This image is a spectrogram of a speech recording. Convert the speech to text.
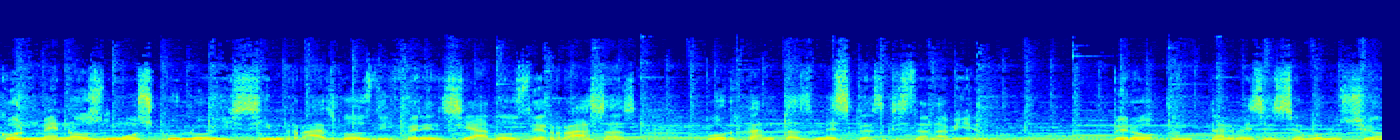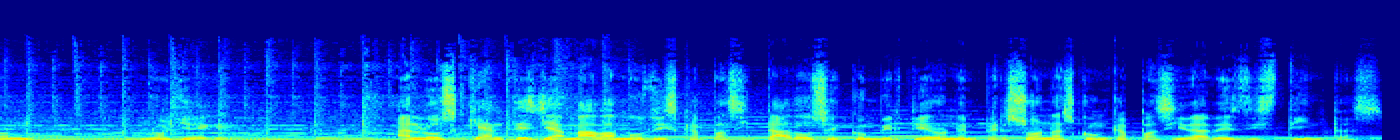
con menos músculo y sin rasgos diferenciados de razas por tantas mezclas que están habiendo. Pero tal vez esa evolución no llegue. A los que antes llamábamos discapacitados se convirtieron en personas con capacidades distintas.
